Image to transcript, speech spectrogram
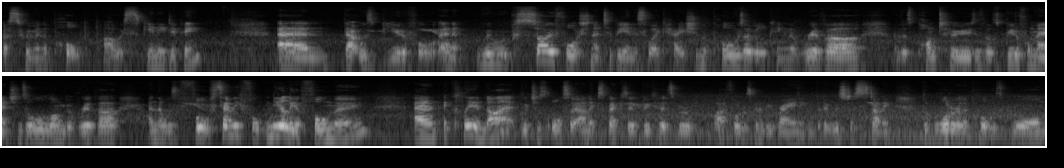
a swim in the pool. I was skinny dipping and that was beautiful. And it, we were so fortunate to be in this location. The pool was overlooking the river and there's pontoons and there was beautiful mansions all along the river and there was a full semi full nearly a full moon and a clear night which was also unexpected because we were, I thought it was going to be raining but it was just stunning. The water in the pool was warm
